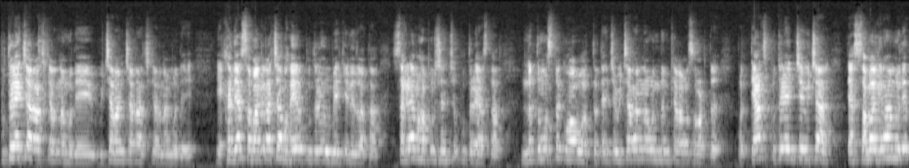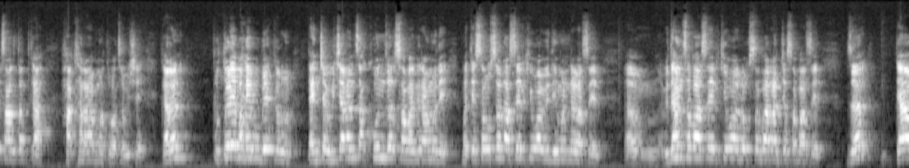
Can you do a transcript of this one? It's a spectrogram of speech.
पुतळ्याच्या राजकारणामध्ये विचारांच्या राजकारणामध्ये एखाद्या सभागृहाच्या बाहेर पुतळे उभे केले जातात. सगळ्या महापुरुषांचे पुतळे असतात. नतमस्तक व्हावं तर त्यांच्या विचारांना वंदन करावं असं वाटतं. पण त्याच पुतळ्यांचे विचार त्या सभागृहामध्ये चालतात का? हा खरा महत्त्वाचा विषय. कारण पुतळे बाहेर उभे करून त्यांच्या विचारांचा खून जर सभागृहामध्ये मग ते संसद असेल किंवा विधिमंडळ असेल अं, विधानसभा असेल किंवा लोकसभा राज्यसभा असेल जर त्या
